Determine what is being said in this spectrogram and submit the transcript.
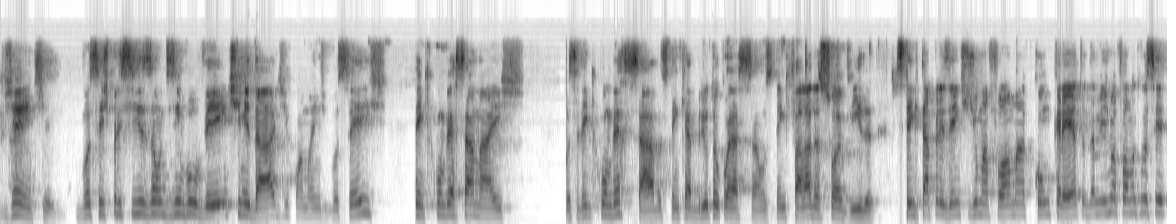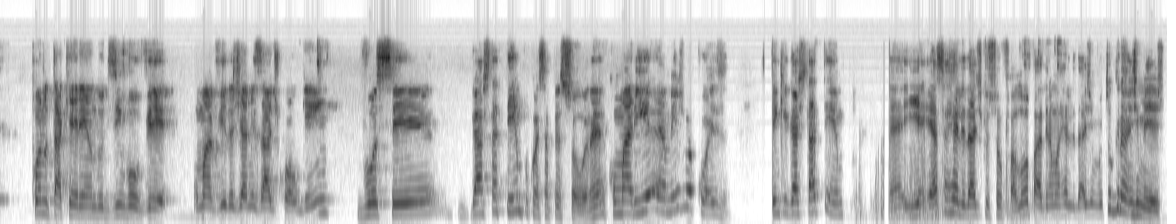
gente, vocês precisam desenvolver intimidade com a mãe de vocês, tem que conversar mais. Você tem que conversar, você tem que abrir o teu coração, você tem que falar da sua vida, você tem que estar presente de uma forma concreta, da mesma forma que você, quando está querendo desenvolver uma vida de amizade com alguém, você gasta tempo com essa pessoa, né? Com Maria é a mesma coisa. Tem que gastar tempo. Né? E essa realidade que o senhor falou, padre, é uma realidade muito grande mesmo.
